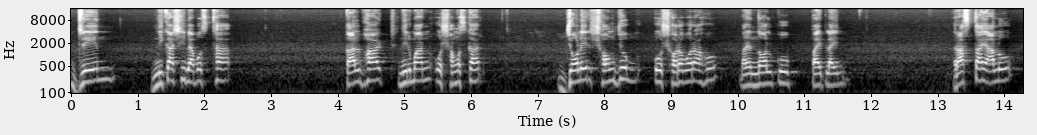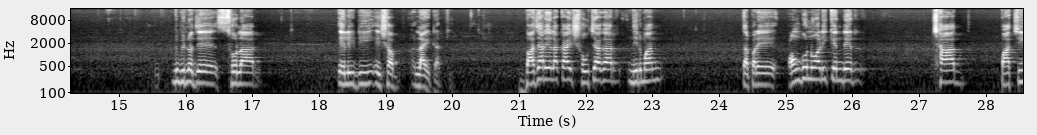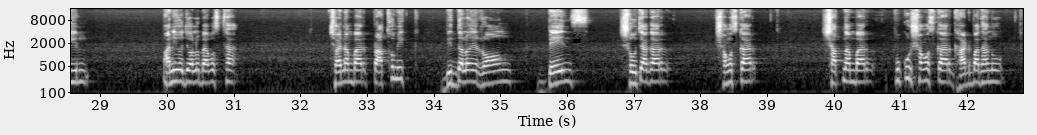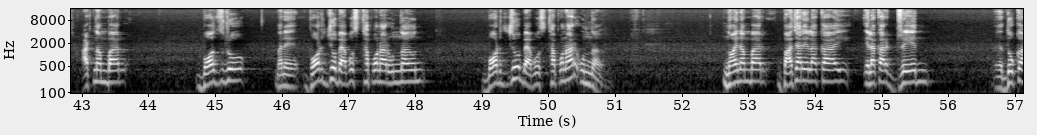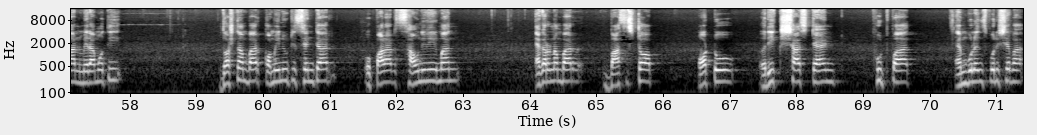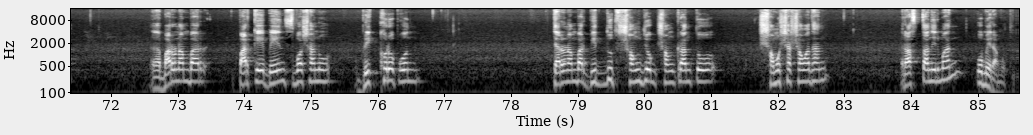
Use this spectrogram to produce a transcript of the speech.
ড্রেন, নিকাশি ব্যবস্থা, কালভার্ট নির্মাণ ও সংস্কার, জলের সংযোগ ও সরবরাহ মানে নলকূপ, পাইপলাইন, রাস্তায় আলো, বিভিন্ন যে সোলার, এলইডি, এইসব লাইট আর কি। বাজার এলাকায় শৌচাগার নির্মাণ, তারপরে অঙ্গনওয়াড়ি কেন্দ্রের ছাদ, পাঁচিল, পানীয় জল ব্যবস্থা, ছয় নম্বর প্রাথমিক বিদ্যালয়ের রং, বেঞ্চ, শৌচাগার, সংস্কার সাত নম্বর পুকুর সংস্কার, ঘাট বাঁধানো, আট নম্বর বজ্র মানে বর্জ্য ব্যবস্থাপনার উন্নয়ন, বর্জ্য ব্যবস্থাপনার উন্নয়ন। নয় নম্বর বাজার এলাকায়, এলাকার ড্রেন, দোকান মেরামতি। দশ নম্বর কমিউনিটি সেন্টার ও পাড়ার ছাউনি নির্মাণ। এগারো নম্বর বাস স্টপ, অটো, রিক্সা স্ট্যান্ড ফুটপাত, অ্যাম্বুলেন্স পরিষেবা বারো নম্বর পার্কে বেঞ্চ বসানো, বৃক্ষরোপণ, তেরো নম্বর বিদ্যুৎ সংযোগ সংক্রান্ত সমস্যার সমাধান, রাস্তা নির্মাণ ও মেরামতি।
